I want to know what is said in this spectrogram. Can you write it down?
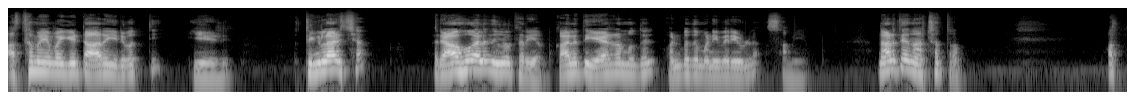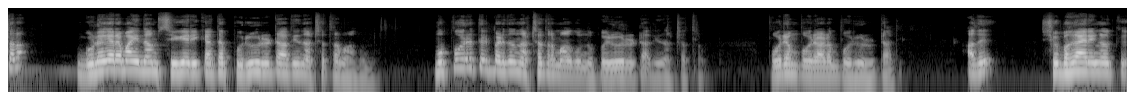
അസ്തമയം വൈകിട്ട് ആറ് ഇരുപത്തി ഏഴ് തിങ്കളാഴ്ച രാഹുകാലം നിങ്ങൾക്കറിയാം കാലത്ത് ഏഴര മുതൽ ഒൻപത് മണി വരെയുള്ള സമയം. നാളത്തെ നക്ഷത്രം. അത്ര ഗുണകരമായി നാം സ്വീകരിക്കാത്ത പുരൂരുട്ടാതി നക്ഷത്രമാകുന്നു. മുപ്പൂരത്തിൽപ്പെടുന്ന നക്ഷത്രമാകുന്നു പുരൂരുട്ടാതി നക്ഷത്രം. പൂരം പൂരാടം പുരൂരുട്ടാതി. അത് ശുഭകാര്യങ്ങൾക്ക്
